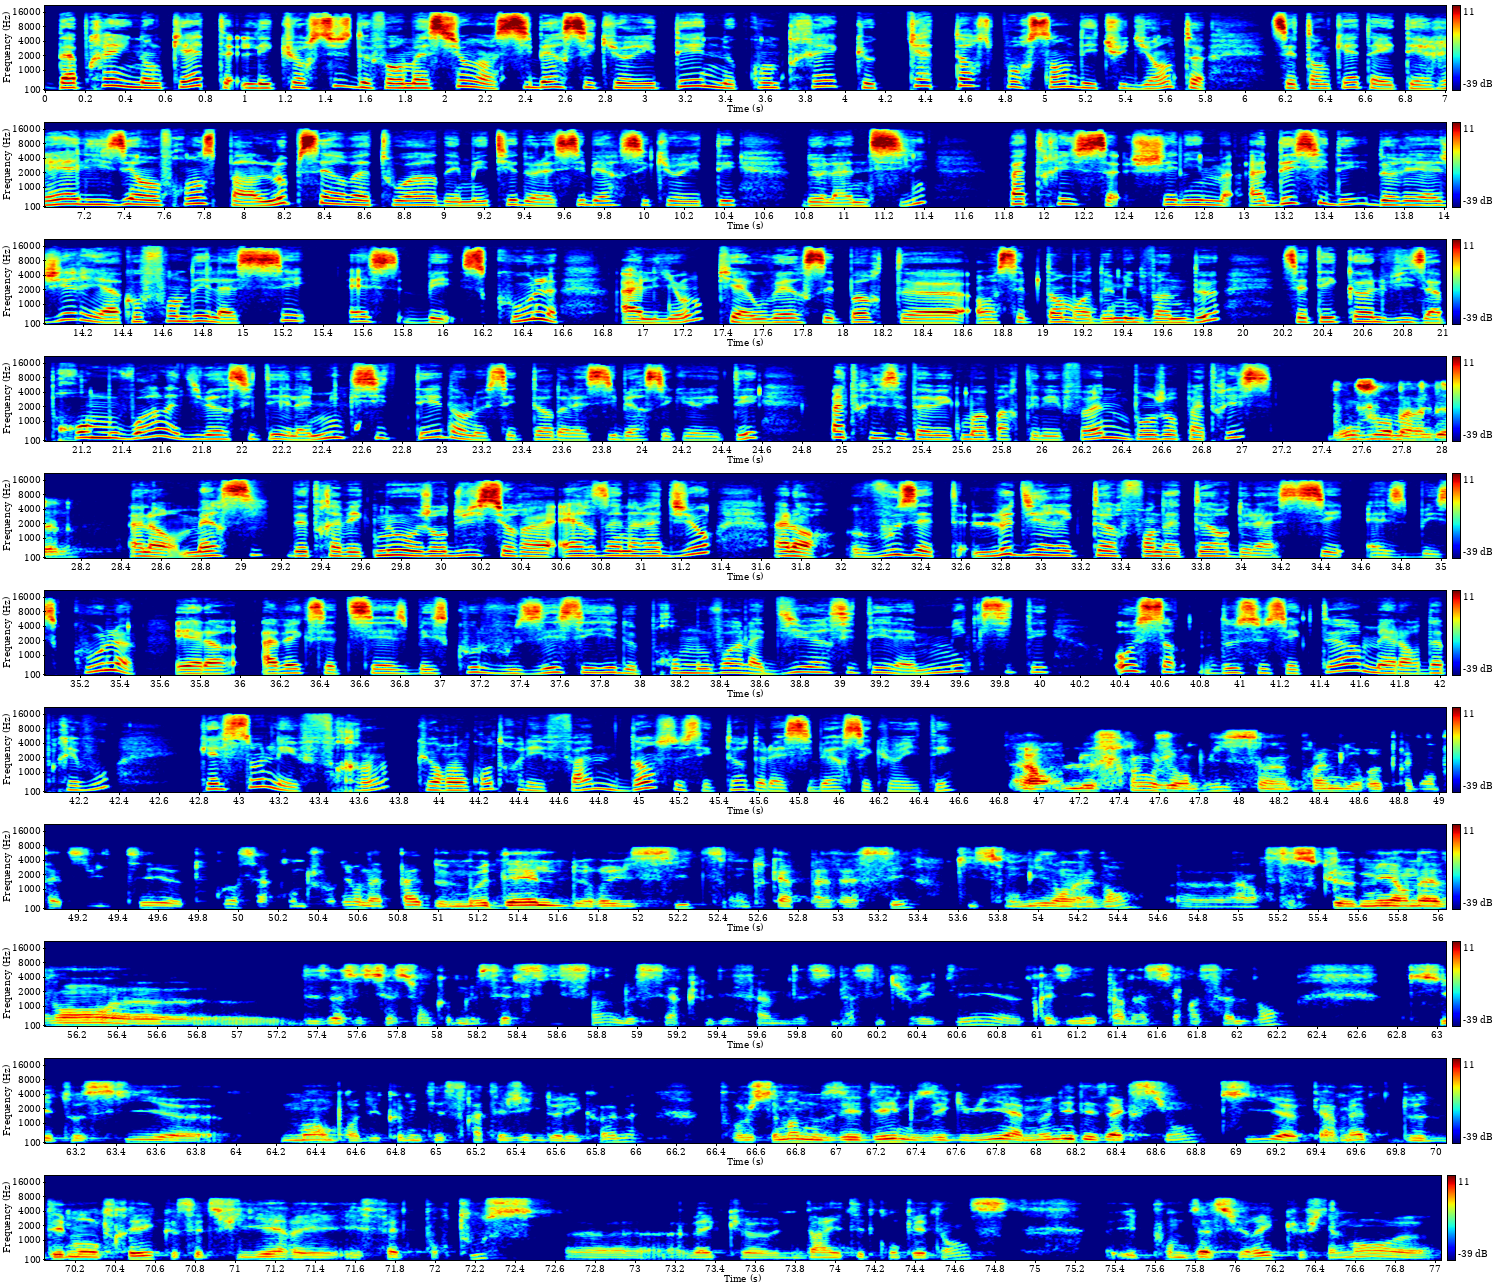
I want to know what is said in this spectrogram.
D'après une enquête, les cursus de formation en cybersécurité ne compteraient que 14% d'étudiantes. Cette enquête a été réalisée en France par l'Observatoire des métiers de la cybersécurité de l'ANSI. Patrice Chelim a décidé de réagir et a cofondé la CSB School à Lyon, qui a ouvert ses portes euh, en septembre 2022. Cette école vise à promouvoir la diversité et la mixité dans le secteur de la cybersécurité. Patrice est avec moi par téléphone. Bonjour Patrice. Bonjour Marie-Belle. Alors, merci d'être avec nous aujourd'hui sur euh, RZN Radio. Alors, vous êtes le directeur fondateur de la CSB School. Et alors, avec cette CSB School, vous essayez de promouvoir la diversité et la mixité au sein de ce secteur. Mais alors, d'après vous, quels sont les freins que rencontrent les femmes dans ce secteur de la cybersécurité? Alors, le frein aujourd'hui, c'est un problème de représentativité euh, tout court. C'est-à-dire qu'aujourd'hui, on n'a pas de modèle de réussite, en tout cas pas assez, qui sont mis en avant. Euh, alors, c'est ce que met en avant euh, des associations comme le CEF6, hein, le Cercle des femmes de la cybersécurité, présidé par Nassira Salvan, qui est aussi membre du comité stratégique de l'école, pour justement nous aider, nous aiguiller à mener des actions qui permettent de démontrer que cette filière est, faite pour tous, avec une variété de compétences, et pour nous assurer que finalement, euh,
